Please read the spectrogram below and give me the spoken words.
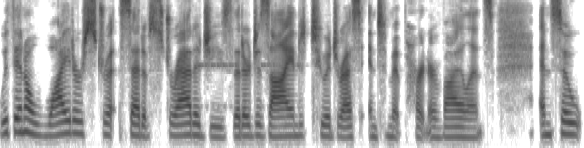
within a wider set of strategies that are designed to address intimate partner violence. And so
